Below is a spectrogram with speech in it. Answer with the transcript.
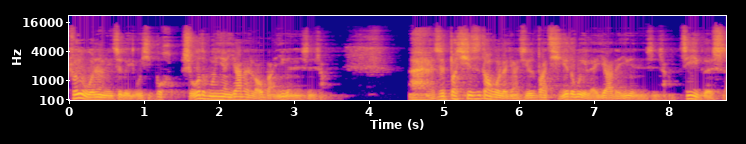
所以我认为这个游戏不好，所有的风险压在老板一个人身上。哎，这把其实倒过来讲，就是把企业的未来压在一个人身上，这个是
